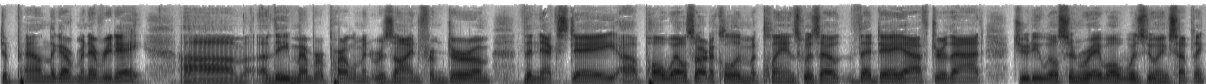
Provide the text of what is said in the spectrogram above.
to pound the government every day. Um, the member of parliament resigned from Durham. The next day, uh, Paul Wells' article in Maclean's was out. The day after that, Judy Wilson Raybould was doing something.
